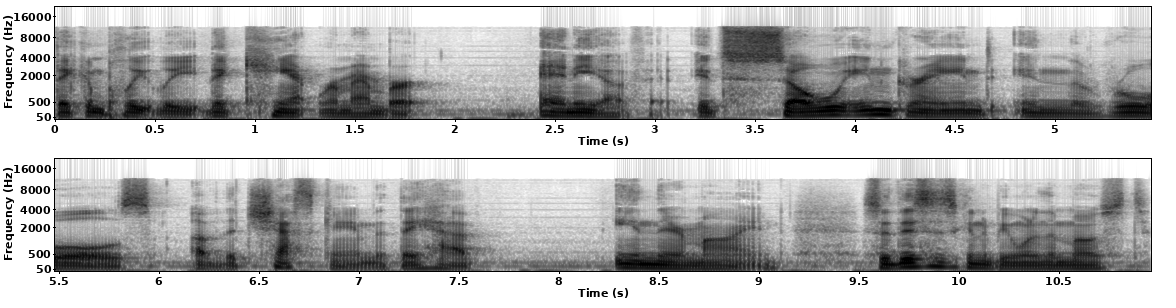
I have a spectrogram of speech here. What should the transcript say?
they completely they can't remember any of it. It's so ingrained in the rules of the chess game that they have in their mind. So this is going to be one of the most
